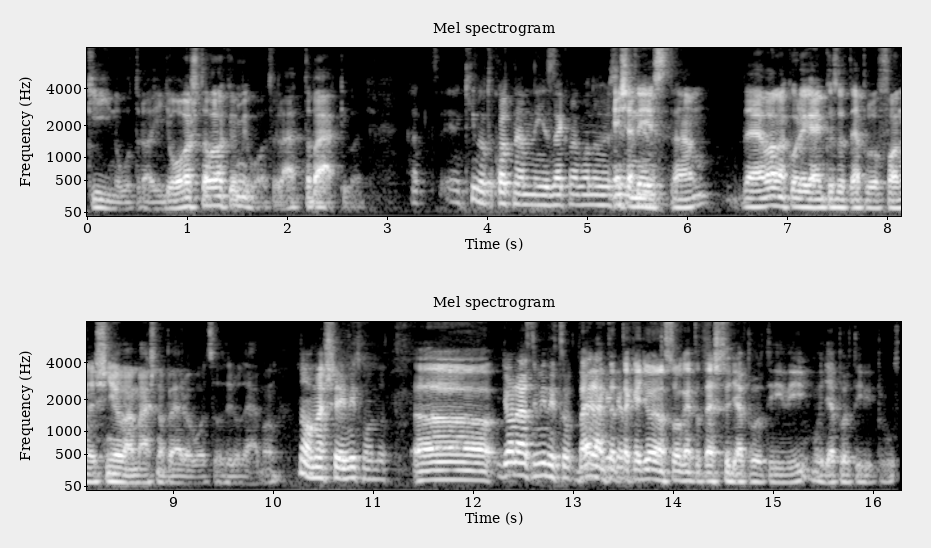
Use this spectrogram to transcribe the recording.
kínótra, így olvasta valaki, hogy mi volt, vagy látta bárki, vagy? hát én kínótokat nem nézek, meg mondom Én sem őszintén. néztem, de van a kollégáim között Apple fan, és nyilván másnap erről volt szó az irodában. Na, mesélj, mit mondott? Uh, Gyalázni mindig tudtam. bejelentettek egy olyan szolgáltatást, hogy Apple TV, vagy Apple TV Plus,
